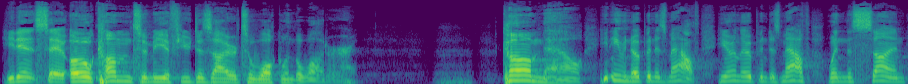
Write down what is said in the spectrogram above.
He didn't say, Oh, come to me if you desire to walk on the water. Come now. He didn't even open his mouth. He only opened his mouth when the son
